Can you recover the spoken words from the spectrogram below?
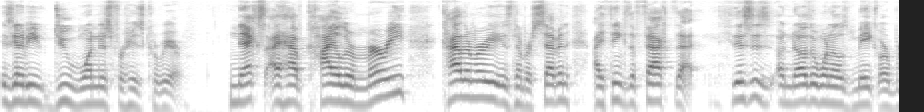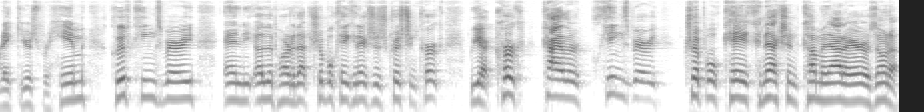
is going to be do wonders for his career. Next, I have Kyler Murray. Kyler Murray is number seven. I think the fact that this is another one of those make or break years for him. Cliff Kingsbury, and the other part of that Triple K connection is Christian Kirk. We got Kirk, Kyler, Kingsbury, Triple K connection coming out of Arizona.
